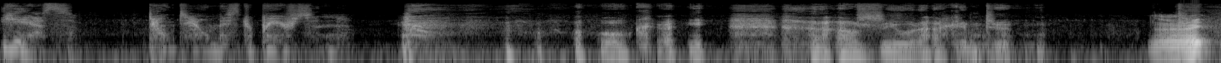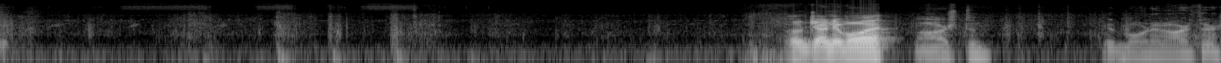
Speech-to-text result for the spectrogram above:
Yes. Don't tell Mr. Pearson. Okay. I'll see what I can do. All right. Hello, Johnny boy. Marston. Good morning, Arthur.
